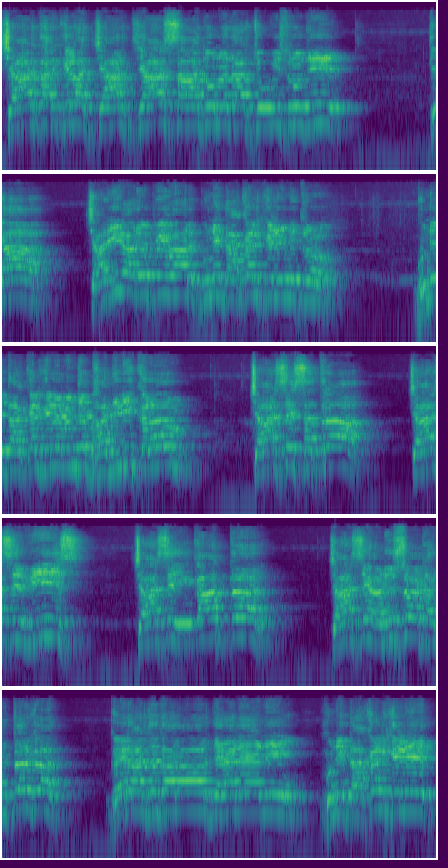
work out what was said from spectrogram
चार तारखेला चार चार सहा दोन हजार चोवीस रोजी त्या चारही आरोपीवर गुन्हे दाखल केले मित्र. गुन्हे दाखल केले म्हणजे भादवी कलम चारशे सतरा चारशे वीस चारशे एकाहत्तर चारशे अडुसष्ट अंतर्गत गैरअर्जदारावर न्यायालयाने गुन्हे दाखल केलेत.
